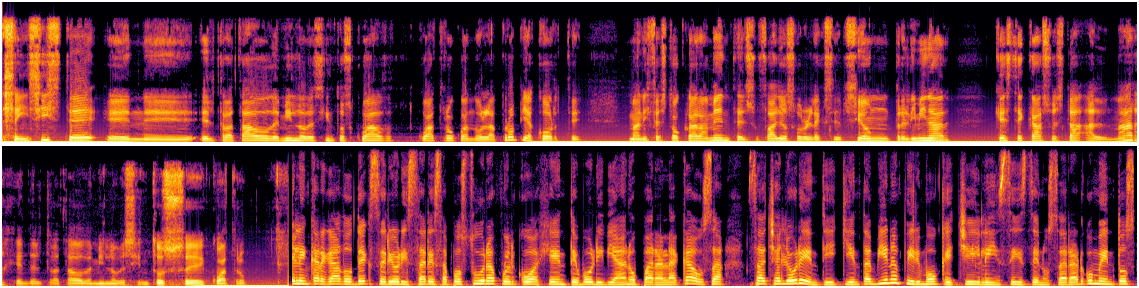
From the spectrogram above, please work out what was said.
Se insiste en eh, el Tratado de 1904 cuando la propia Corte manifestó claramente en su fallo sobre la excepción preliminar que este caso está al margen del Tratado de 1904. El encargado de exteriorizar esa postura fue el coagente boliviano para la causa, Sacha Llorenti, quien también afirmó que Chile insiste en usar argumentos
